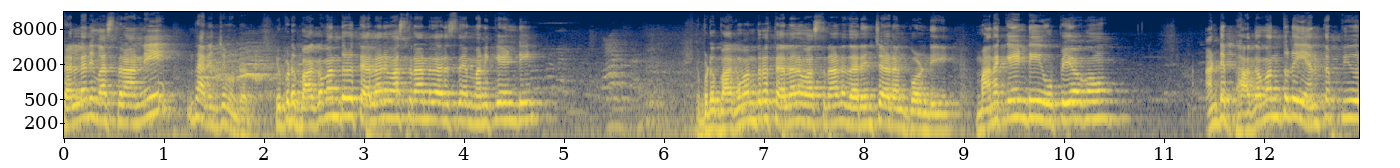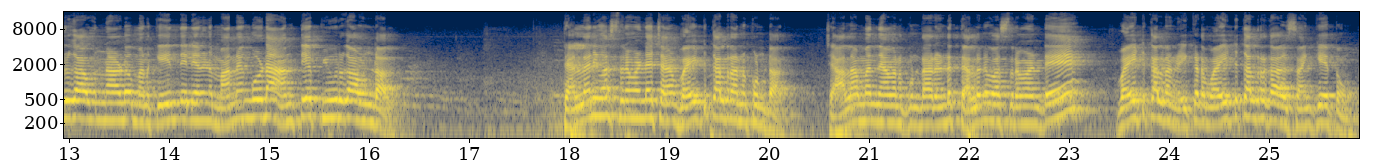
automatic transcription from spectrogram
తెల్లని వస్త్రాన్ని ధరించి ఉంటాడు. ఇప్పుడు భగవంతుడు తెల్లని వస్త్రాన్ని ధరిస్తే మనకేంటి? ఇప్పుడు భగవంతుడు తెల్లని వస్త్రాన్ని ధరించాడు అనుకోండి మనకేంటి ఉపయోగం? అంటే భగవంతుడు ఎంత ప్యూర్గా ఉన్నాడో మనకేం తెలియాలంటే మనం కూడా అంతే ప్యూర్గా ఉండాలి. తెల్లని వస్త్రం అంటే చాలా వైట్ కలర్ అనుకుంటారు. చాలామంది ఏమనుకుంటారంటే తెల్లని వస్త్రం అంటే వైట్ కలర్ ఇక్కడ వైట్ కలర్ కాదు సంకేతం.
